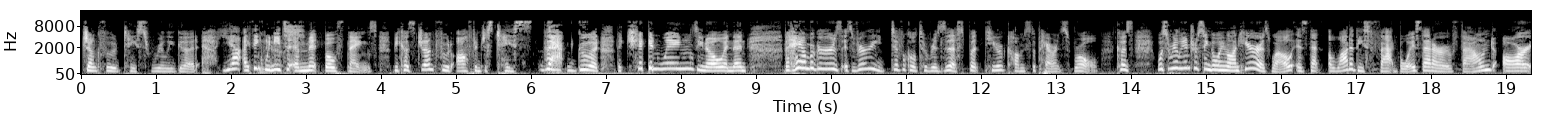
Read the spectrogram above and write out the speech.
junk food tastes really good. Yeah, I think we need to admit both things because junk food often just tastes that good. The chicken wings, you know, and then the hamburgers, it's very difficult to resist. But here comes the parents' role. Because what's really interesting going on here as well is that a lot of these fat boys that are found are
